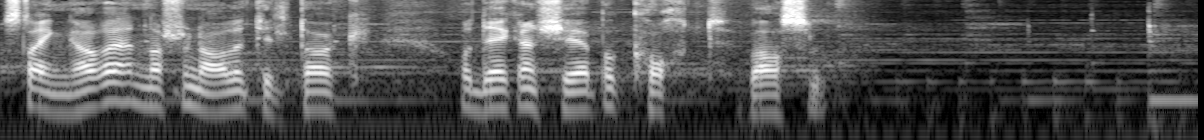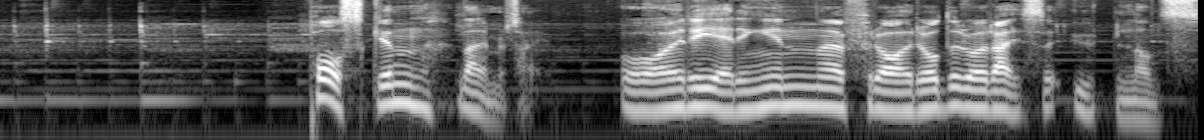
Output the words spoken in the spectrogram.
strengere nasjonale tiltak og det kan skje på kort varsel. Påsken nærmer seg, og regjeringen fraråder å reise utenlands.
